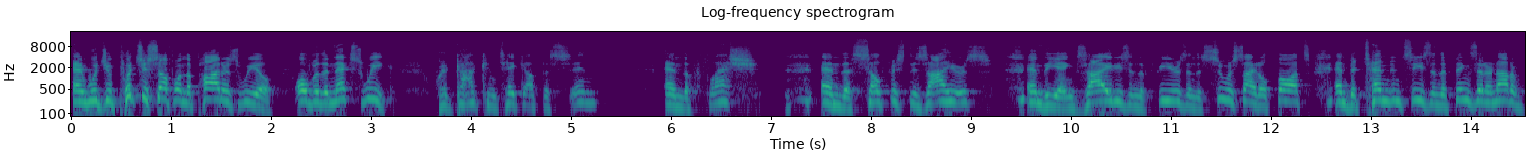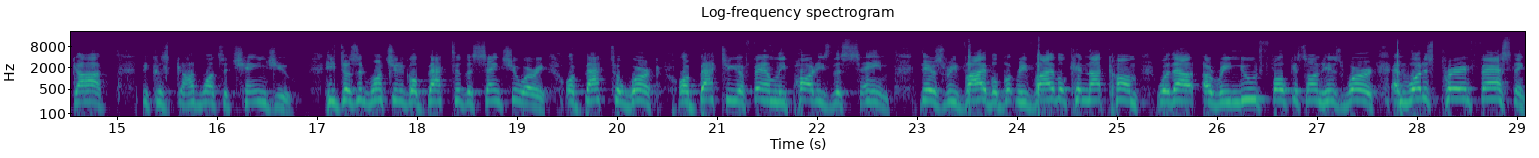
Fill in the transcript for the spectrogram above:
And would you put yourself on the potter's wheel over the next week where God can take out the sin and the flesh and the selfish desires and the anxieties and the fears and the suicidal thoughts and the tendencies and the things that are not of God because God wants to change you. He doesn't want you to go back to the sanctuary or back to work or back to your family parties the same. There's revival, but revival cannot come without a renewed focus on His Word. And what is prayer and fasting?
